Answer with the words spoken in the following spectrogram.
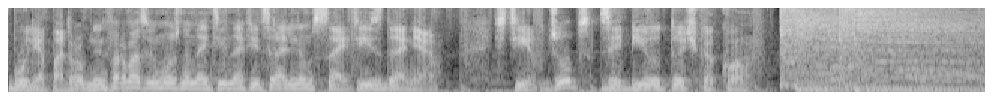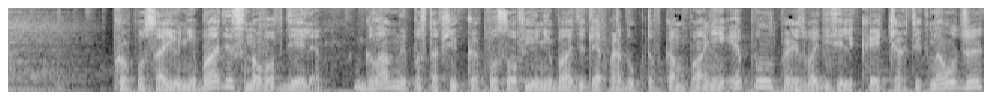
Более подробную информацию можно найти на официальном сайте издания. Steve Jobs, TheBio.com Корпуса Unibody снова в деле. Главный поставщик корпусов Unibody для продуктов компании Apple, производитель Catcher Technology,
